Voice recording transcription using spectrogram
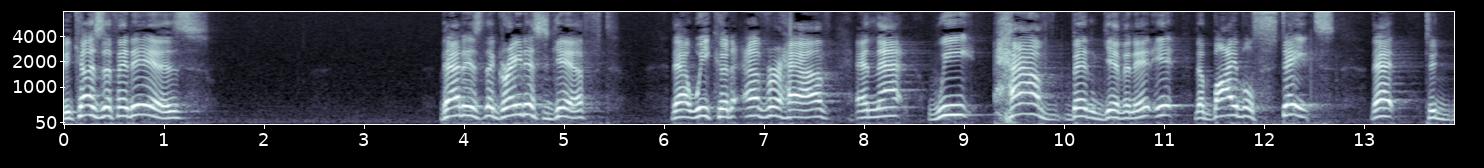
Because if it is, that is the greatest gift that we could ever have, and that we have been given it. it the Bible states that, to,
